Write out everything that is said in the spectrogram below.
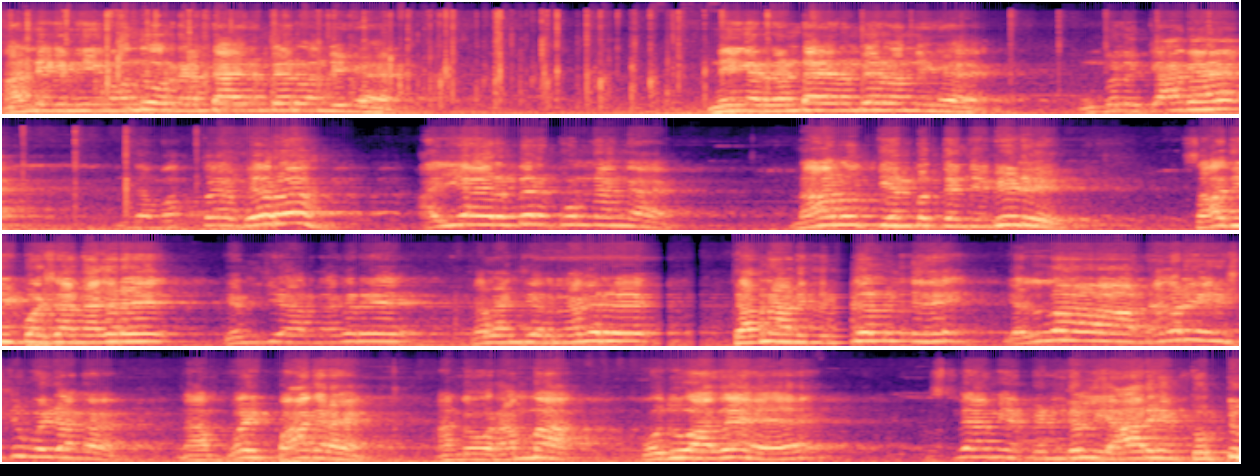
அன்னைக்கு நீங்க வந்து ஒரு ரெண்டாயிரம் பேர் வந்தீங்க. நீங்க ரெண்டாயிரம் பேர் வந்தீங்க. உங்களுக்காக இந்த மொத்த பேரும் ஐயாயிரம் பேர் கூடினாங்க. நானூத்தி எண்பத்தஞ்சு வீடு. சாதி பாஷா நகரு எம்ஜிஆர் நகரு கலைஞர் நகரு கருணாநிதி எல்லா நகரையும் இஷ்டு போயிட்டாங்க. நான் போய் பார்க்கறேன். அங்க ஒரு அம்மா பொதுவாக இஸ்லாமிய பெண்கள் யாரையும் தொட்டு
